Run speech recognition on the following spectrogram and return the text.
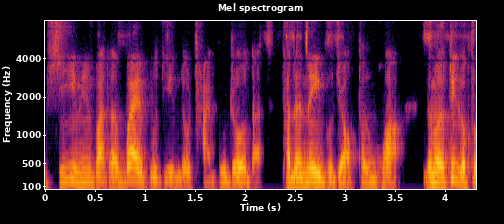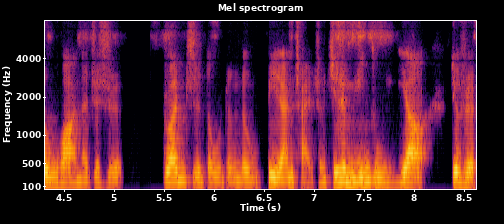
习近平把他外部敌人都铲除之后的，他的内部叫分化。那么这个分化呢，这是专制斗争中必然产生。其实民主一样。就是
